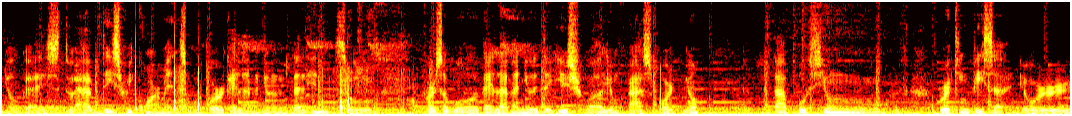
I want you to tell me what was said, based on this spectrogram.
nyo guys to have these requirements or, or kailangan nyo dalhin. So first of all, kailangan nyo the usual, yung passport nyo. Tapos yung working visa or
